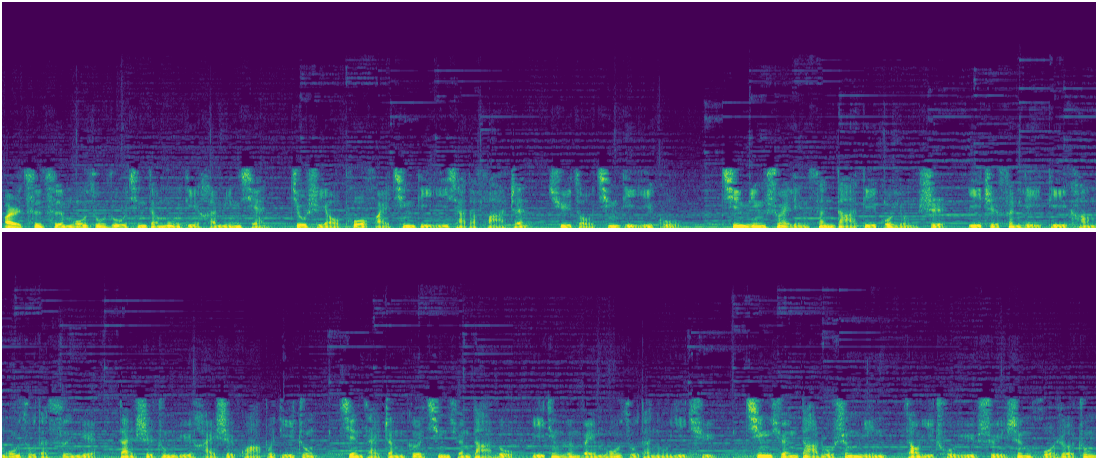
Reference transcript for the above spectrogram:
而此次魔族入侵的目的很明显，就是要破坏青帝遗下的法阵，取走青帝遗骨。秦明率领三大帝国勇士，一直奋力抵抗魔族的肆虐，但是终于还是寡不敌众。现在整个清玄大陆已经沦为魔族的奴役区，清玄大陆生民早已处于水深火热中。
